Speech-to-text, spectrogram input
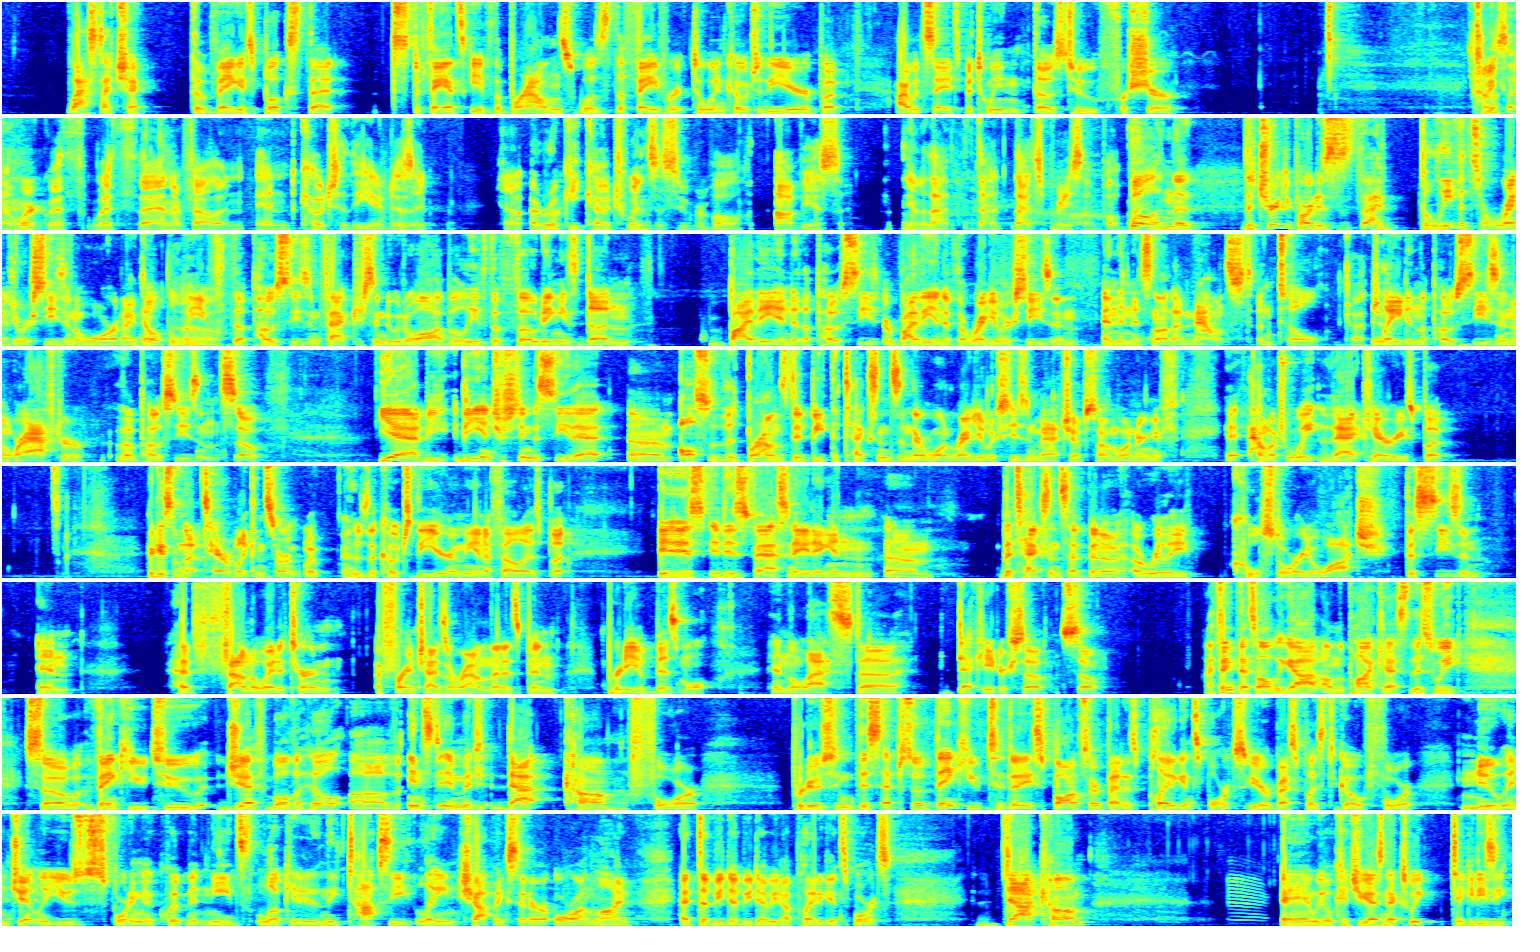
last I checked, the Vegas books that Stefanski of the Browns was the favorite to win Coach of the Year, but I would say it's between those two for sure. How does that work with with the NFL and, and coach of the year? Does it, you know, a rookie coach wins the Super Bowl? Obviously, you know that that that's pretty simple. But Well, and the the tricky part is, I believe it's a regular season award. I don't believe the postseason factors into it at all. I believe the voting is done by the end of the postseason or by the end of the regular season, and then it's not announced until Gotcha. late in the postseason or after the postseason. So. Yeah, it'd be, be interesting to see that. Um, also, the Browns did beat the Texans in their one regular season matchup, so I'm wondering if how much weight that carries. But I guess I'm not terribly concerned with who's the coach of the year in the NFL is, but it is it is fascinating, and um, the Texans have been a, a really cool story to watch this season, and have found a way to turn a franchise around that has been pretty abysmal in the last uh, decade or so. So I think that's all we got on the podcast this week. So thank you to Jeff Mulvihill of instaimage.com for producing this episode. Thank you to today's sponsor, that is Play It Again Sports, your best place to go for new and gently used sporting equipment needs, located in the Topsy Lane Shopping Center or online at www.playitagainsports.com. And we will catch you guys next week. Take it easy.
